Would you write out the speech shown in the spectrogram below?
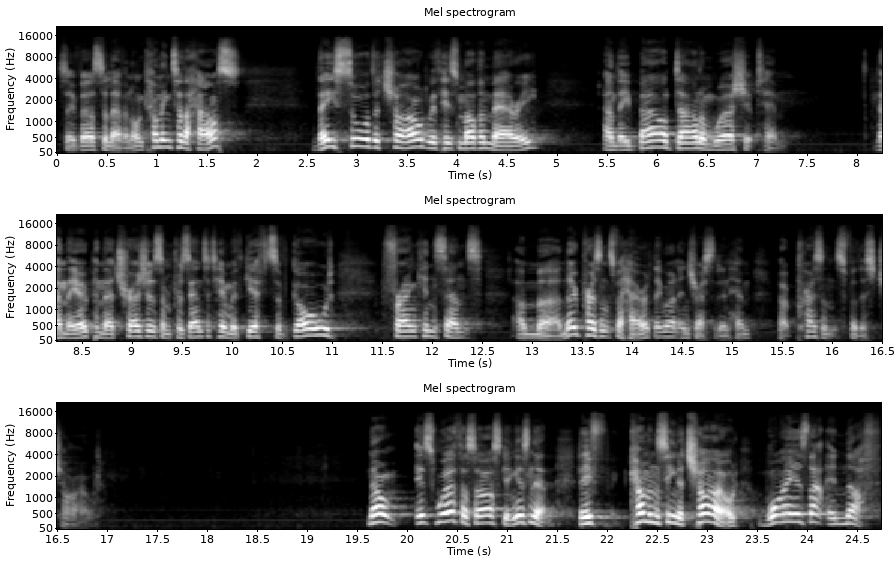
So, verse 11 On coming to the house, they saw the child with his mother Mary, and they bowed down and worshipped him. Then they opened their treasures and presented him with gifts of gold, frankincense, and myrrh. No presents for Herod, they weren't interested in him, but presents for this child. Now, it's worth us asking, isn't it? They've come and seen a child. Why is that enough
